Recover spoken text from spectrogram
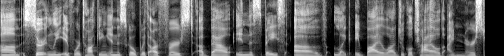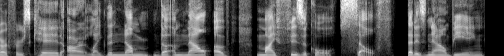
Um, certainly, if we're talking in the scope with our first about in the space of like a biological child, I nursed our first kid. Our like the num the amount of my physical self that is now being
